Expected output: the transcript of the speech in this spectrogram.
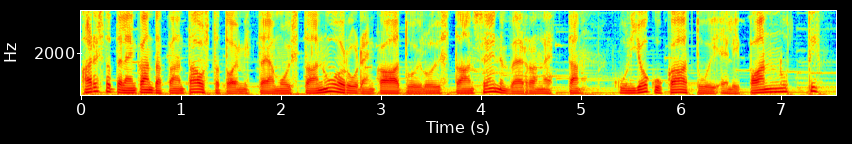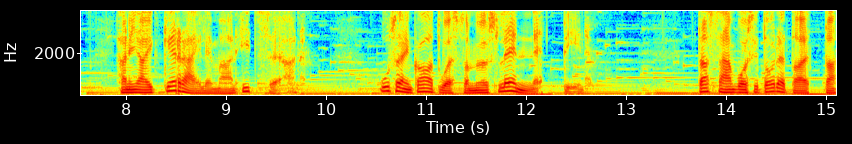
Aristoteleen kantapään taustatoimittaja muistaa nuoruuden kaatuiluistaan sen verran, että kun joku kaatui eli pannutti, hän jäi keräilemään itseään. Usein kaatuessa myös lennettiin. Tässähän voisi todeta, että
